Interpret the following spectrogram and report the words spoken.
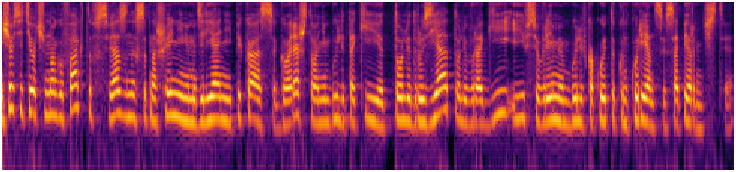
Еще в сети очень много фактов, связанных с отношениями Модильяни и Пикассо. Говорят, что они были такие то ли друзья, то ли враги, и все время были в какой-то конкуренции, соперничестве.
